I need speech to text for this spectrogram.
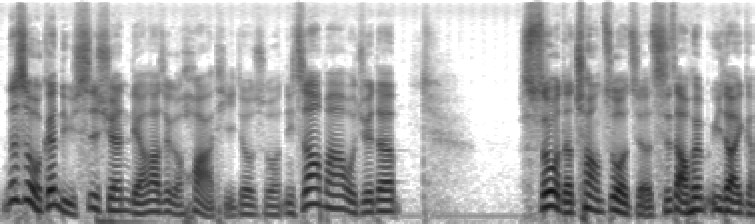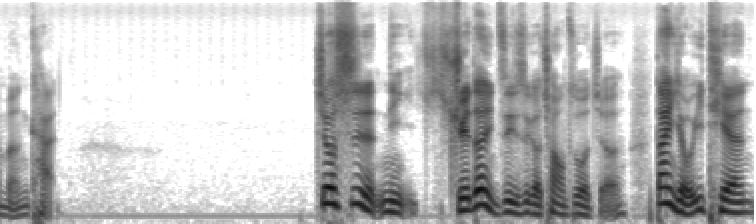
那时候我跟吕世轩聊到这个话题，就是说，你知道吗？我觉得所有的创作者迟早会遇到一个门槛。就是你觉得你自己是个创作者，但有一天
